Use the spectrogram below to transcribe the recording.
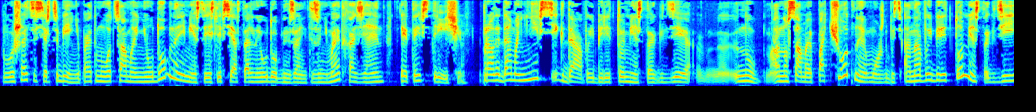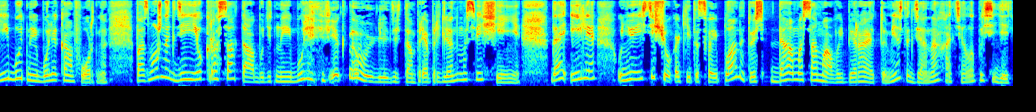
повышается сердцебиение. Поэтому вот самое неудобное место, если все остальные удобные заняты, занимает хозяин этой встречи. Правда, дама не всегда выберет то место, где э, ну, оно самое почетное, может быть. Она выберет то место, где ей будет наиболее комфортно. Возможно, где ее красота будет наиболее эффектно выглядеть там, при определенном освещении. Да? Или у нее есть еще какие-то свои планы. То есть дама сама выбирает то место, где она хотела посидеть.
